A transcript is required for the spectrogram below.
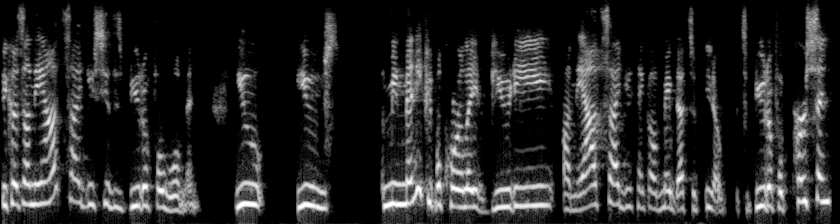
Because on the outside, you see this beautiful woman. You you I mean, many people correlate beauty on the outside. You think, oh, maybe that's a you know it's a beautiful person,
